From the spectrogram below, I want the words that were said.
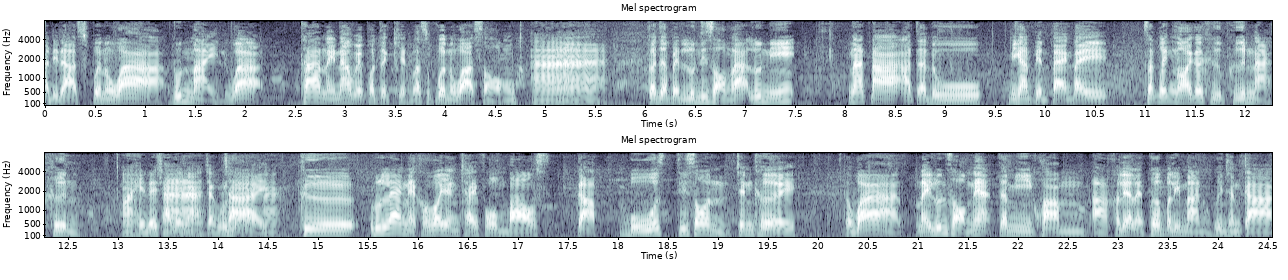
Adidas Supernova รุ่นใหม่หรือว่าถ้าในหน้าเว็บเขาจะเขียนว่า Supernova 2อ่า ก็จะเป็นรุ่นที่2แล้วรุ่นนี้หน้าตาอาจจะดูมีการเปลี่ยนแปลงไปสักเล็กน้อยก็คือพื้นหนาขึ้นอ่าเห็นได้ชัดเลยนะ จากรุ่นแรกใช่นะคือรุ่นแรกเนี่ยเขาก็ยังใช้โฟมบ o ลส์กับบูสต์ที่ส้น เช่นเคย แต่ว่าในรุ่น2เนี่ยจะมีความอ่าเขาเรียกอะไรเพิ่มปริมาณของพื้นชั้นกลาง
